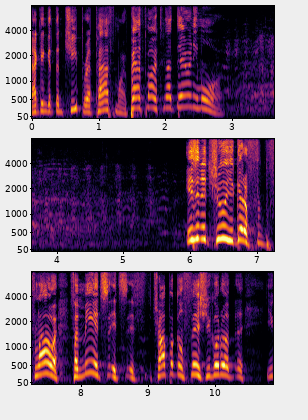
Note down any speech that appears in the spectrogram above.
I can get them cheaper at Pathmark. Pathmark's not there anymore. Isn't it true? You get a f- flower. For me, it's it's tropical fish. You go to a, uh, you,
